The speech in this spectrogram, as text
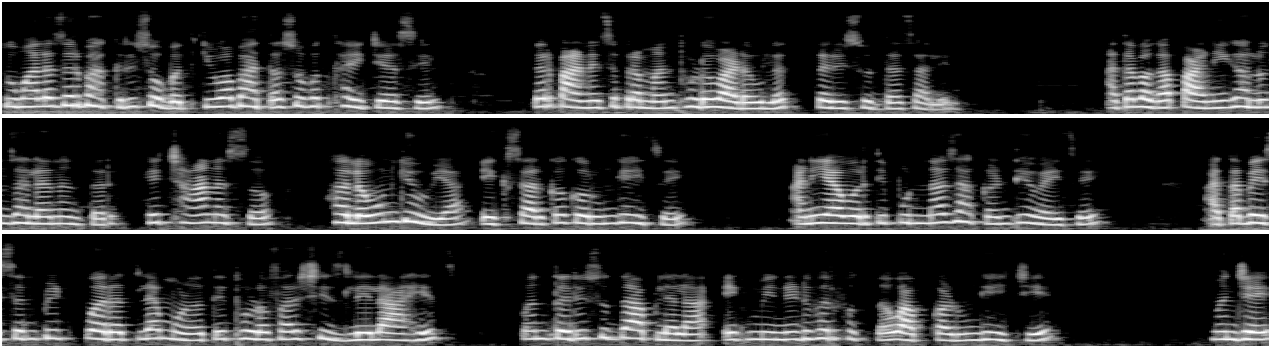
तुम्हाला जर भाकरीसोबत किंवा भातासोबत खायची असेल तर पाण्याचं प्रमाण थोडं वाढवलं तरीसुद्धा चालेल. आता बघा पाणी घालून झाल्यानंतर हे छान असं हलवून घेऊया. एकसारखं करून घ्यायचं आहे आणि यावरती पुन्हा झाकण ठेवायचं आहे आता बेसनपीठ परतल्यामुळं ते थोडंफार शिजलेलं आहेच. पण तरीसुद्धा आपल्याला एक मिनिटभर फक्त वाफ काढून घ्यायची आहे. म्हणजे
